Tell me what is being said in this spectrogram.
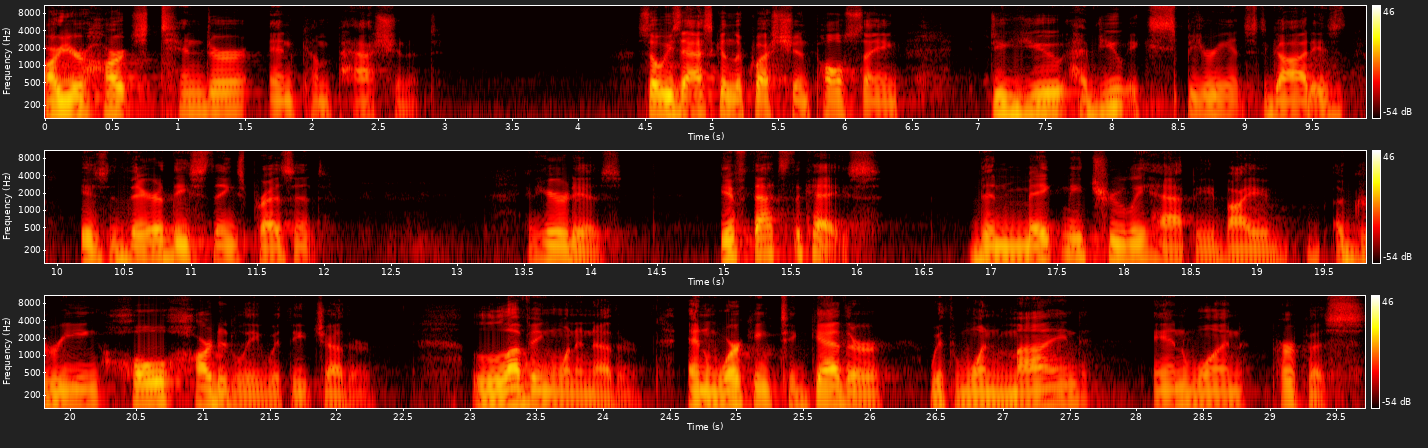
Are your hearts tender and compassionate? So he's asking the question, Paul saying, Do you have you experienced God? Is, is there these things present? And here it is. If that's the case, then make me truly happy by agreeing wholeheartedly with each other, loving one another, and working together with one mind and one purpose.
